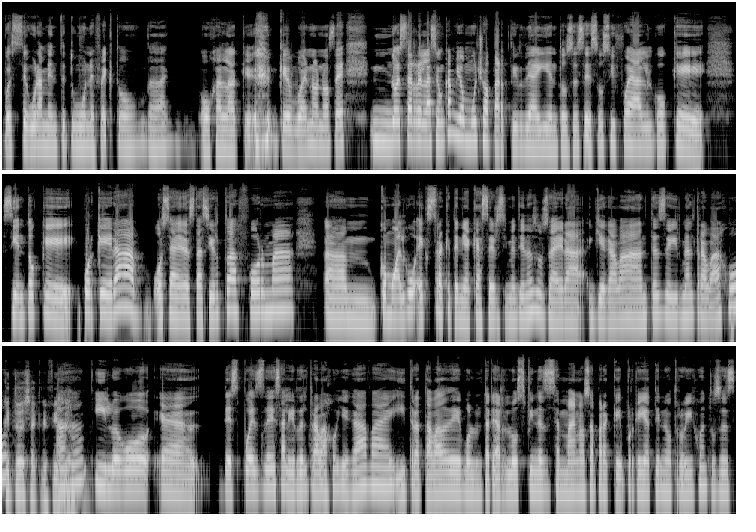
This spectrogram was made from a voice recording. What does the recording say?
pues seguramente tuvo un efecto, ¿verdad? Ojalá que, que bueno, no sé. Nuestra relación cambió mucho a partir de ahí, entonces eso sí fue algo que siento que, porque era, o sea, hasta cierta forma, como algo extra que tenía que hacer, ¿sí me entiendes? O sea, era, llegaba antes de irme al Un trabajo. poquito de sacrificio. Ajá, Y luego, eh, después de salir del trabajo, llegaba y trataba de voluntariar los fines de semana, o sea, para que, porque ella tiene otro hijo, entonces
